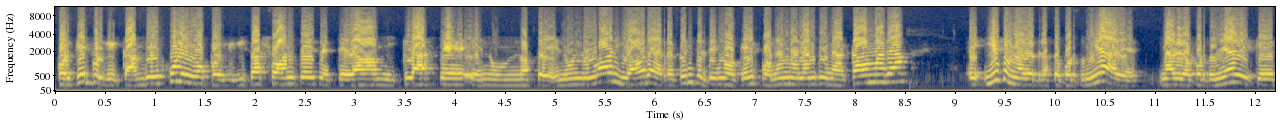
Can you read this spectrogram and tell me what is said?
¿Por qué? Porque cambió el juego, porque quizás yo antes este, daba mi clase en un, no sé, en un lugar y ahora de repente tengo que ponerme delante de una cámara eh, y eso me abre otras oportunidades. Me abre la oportunidad de que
